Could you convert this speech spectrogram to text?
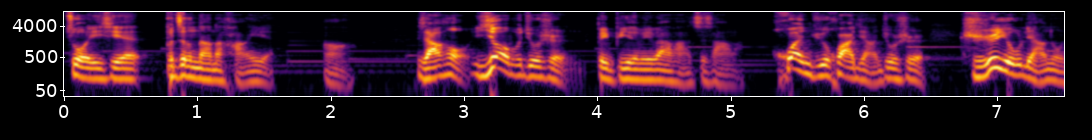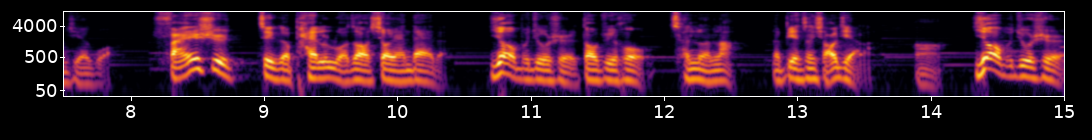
做一些不正当的行业啊，然后要不就是被逼得没办法自杀了。换句话讲，就是只有两种结果：凡是这个拍了裸照校园贷的，要不就是到最后沉沦了，那变成小姐了啊，要不就是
